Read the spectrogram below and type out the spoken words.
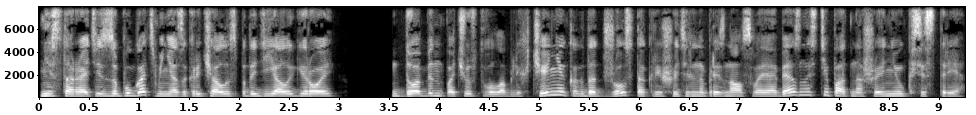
«Не старайтесь запугать меня!» — закричал из-под одеяла герой. Добин почувствовал облегчение, когда Джосс так решительно признал свои обязанности по отношению к сестре.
